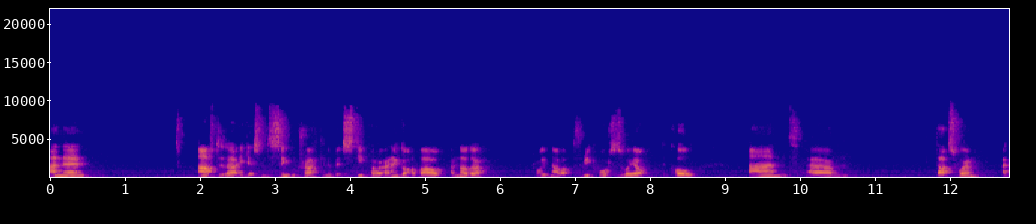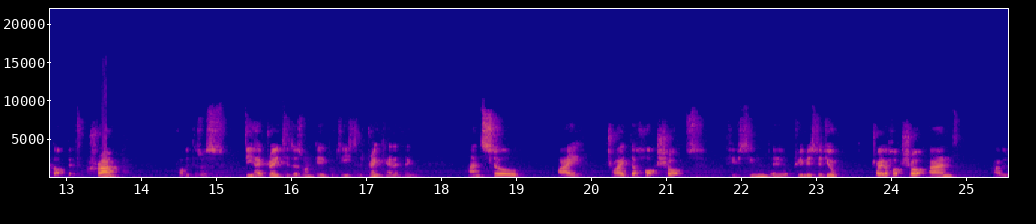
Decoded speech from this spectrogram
and then after that, it gets into single track and a bit steeper, and I got about another, probably now about three quarters way up the col, and um, that's when I got a bit of cramp, probably because I was dehydrated, I wasn't able to eat or drink anything, and so I tried the hot shots if you've seen the previous video, tried a hot shot and I was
